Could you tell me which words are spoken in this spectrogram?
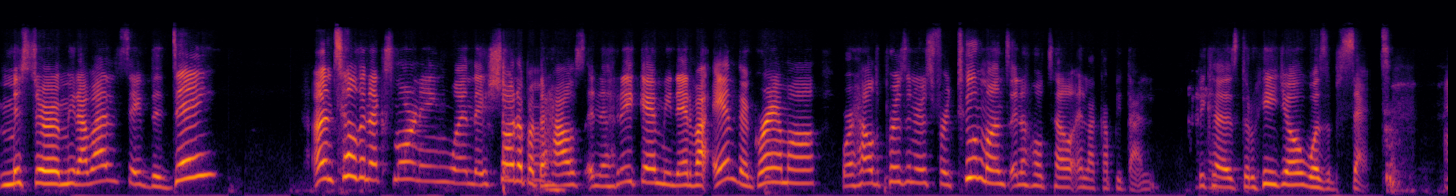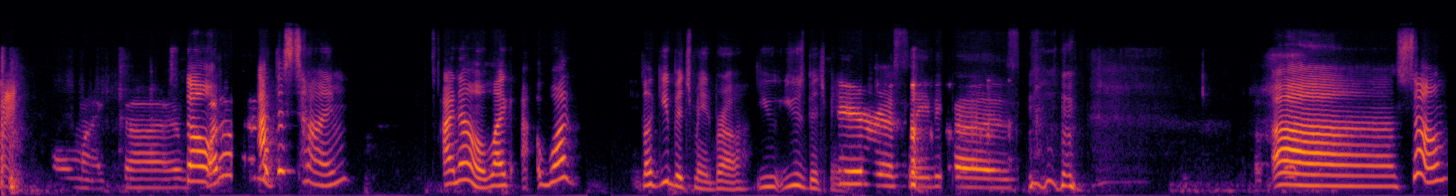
Mr. Mirabal saved the day until the next morning when they showed up at the house and Enrique, Minerva, and their grandma were held prisoners for two months in a hotel in La Capital because Trujillo was upset. Oh my god. So, What a- At this time, I know, like, uh, what, like, you bitch made, bro. You use bitch made. seriously because uh, so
